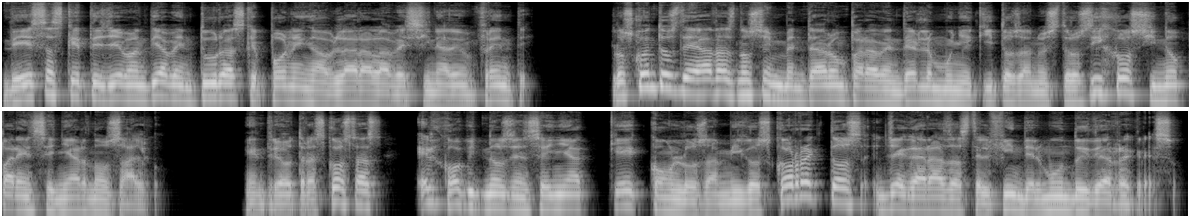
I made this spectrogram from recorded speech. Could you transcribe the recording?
De esas que te llevan de aventuras que ponen a hablar a la vecina de enfrente. Los cuentos de hadas no se inventaron para venderle muñequitos a nuestros hijos, sino para enseñarnos algo. Entre otras cosas, el hobbit nos enseña que con los amigos correctos llegarás hasta el fin del mundo y de regreso.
